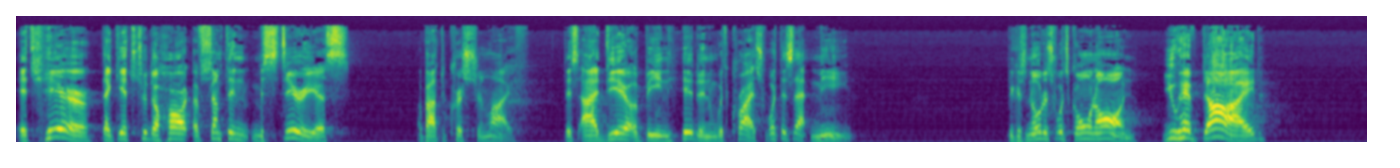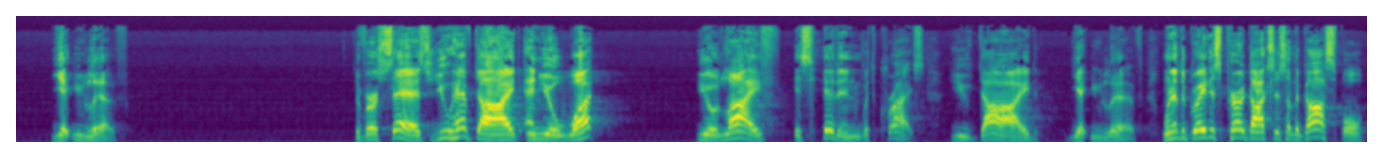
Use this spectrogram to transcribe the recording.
It's here that gets to the heart of something mysterious about the Christian life this idea of being hidden with Christ. What does that mean? Because notice what's going on. You have died, yet you live. The verse says, You have died, and your what? Your life is hidden with Christ. You've died, yet you live. One of the greatest paradoxes of the gospel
